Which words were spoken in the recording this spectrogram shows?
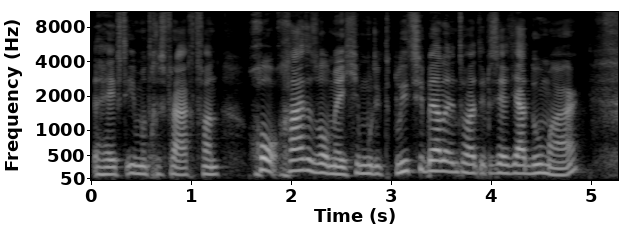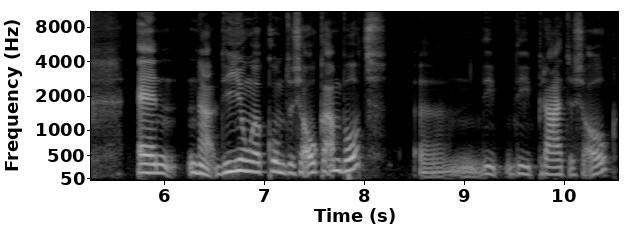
heeft iemand gevraagd van... Goh, gaat het wel met je? Moet ik de politie bellen? En toen had hij gezegd, ja, doe maar. En nou, die jongen komt dus ook aan bod. Ehm, die, die praat dus ook.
